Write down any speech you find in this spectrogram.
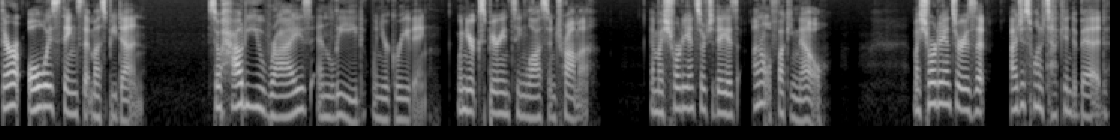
there are always things that must be done. So, how do you rise and lead when you're grieving, when you're experiencing loss and trauma? And my short answer today is I don't fucking know. My short answer is that I just want to tuck into bed.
